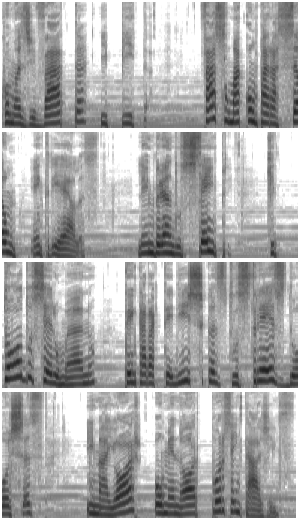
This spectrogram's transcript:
como as de Vata e Pita. Faça uma comparação entre elas, lembrando sempre que todo ser humano tem características dos três doshas em maior ou menor porcentagens.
